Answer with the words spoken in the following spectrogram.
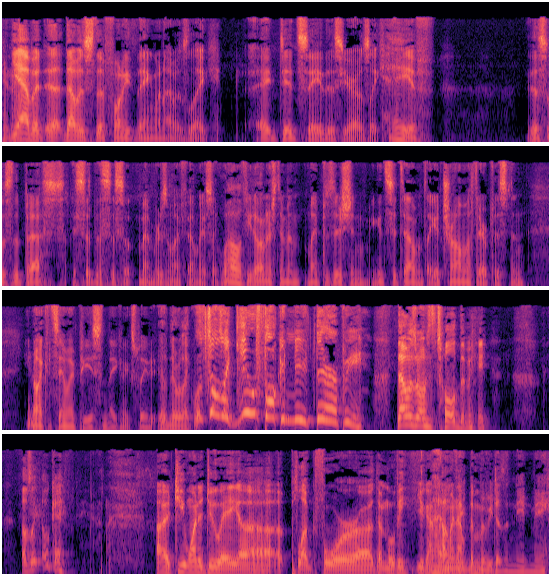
You know? Yeah, but uh, that was the funny thing when I was like, I did say this year, I was like, hey, if this was the best, I said this to some members of my family. It's like, well, if you don't understand my, my position, you can sit down with like a trauma therapist and, you know, I can say my piece and they can explain it. And they were like, well, it sounds like you fucking need therapy. That was what was told to me. I was like, okay. Uh, do you want to do a uh, plug for uh, the movie you got I coming up? the movie doesn't need me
